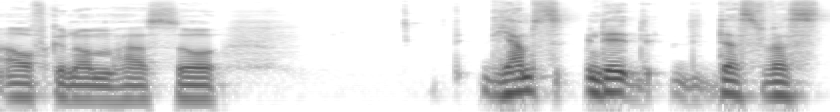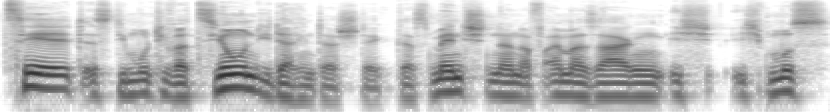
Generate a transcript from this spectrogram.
aufgenommen hast, so. Die haben es, das, was zählt, ist die Motivation, die dahinter steckt. Dass Menschen dann auf einmal sagen, ich, ich muss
